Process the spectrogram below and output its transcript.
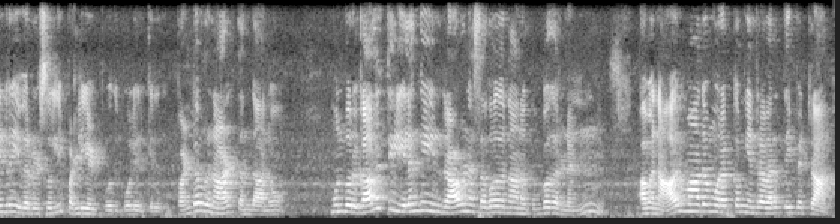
என்று இவர்கள் சொல்லி பள்ளி எழுப்புவது போல் இருக்கிறது பண்டொரு நாள் தந்தானோ? முன்பொரு காலத்தில் இலங்கையின் ராவண சகோதரனான கும்பகர்ணன் அவன் ஆறு மாதம் உறக்கம் என்ற வரத்தை பெற்றான்.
